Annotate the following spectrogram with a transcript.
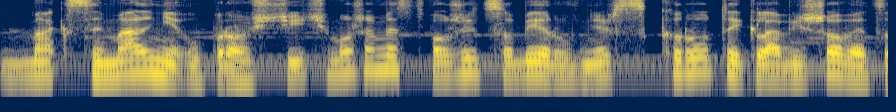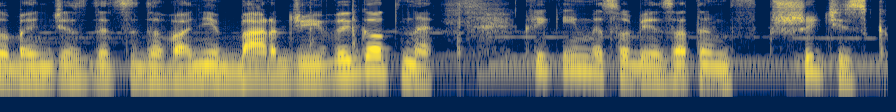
maksymalnie uprościć, możemy stworzyć sobie również skróty klawiszowe, co będzie zdecydowanie bardziej wygodne. Kliknijmy sobie zatem w przycisk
